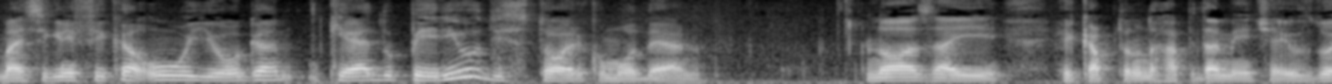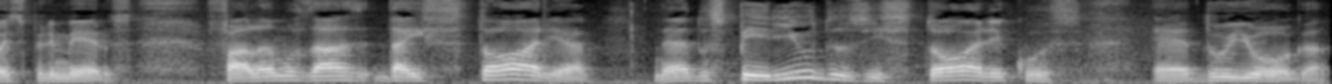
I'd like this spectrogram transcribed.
mas significa um yoga que é do período histórico moderno. Nós aí, recapitulando rapidamente aí os dois primeiros, falamos da, da história, né, dos períodos históricos é, do yoga.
